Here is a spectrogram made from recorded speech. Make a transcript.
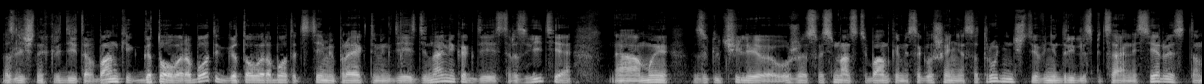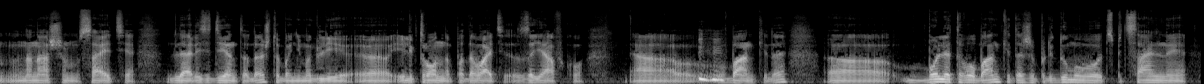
различных кредитов. Банки готовы работать, готовы работать с теми проектами, где есть динамика, где есть развитие. А, Мы заключили уже с 18 банками соглашение о сотрудничестве, внедрили специальный сервис там, на нашем сайте для резидентов, да, чтобы они могли э, электронно подавать заявку а, в банке. Да. А, Более того, банки даже придумывают специальные а,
